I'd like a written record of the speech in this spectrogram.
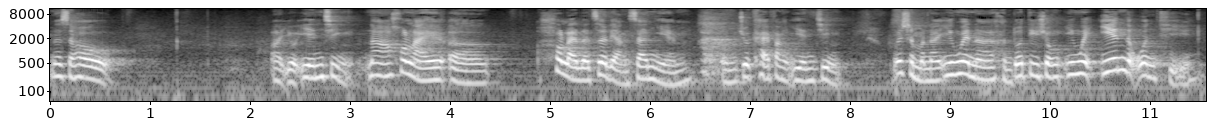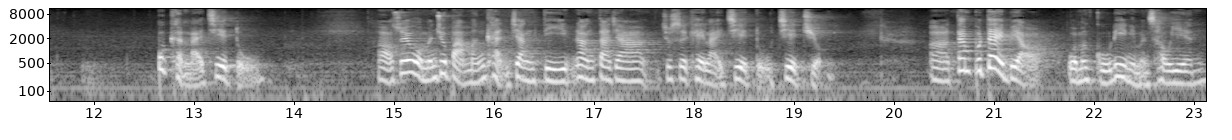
那时候。呃，有烟禁。那后来，呃，后来的这两三年，我们就开放烟禁。为什么呢？因为呢，很多弟兄因为烟的问题不肯来戒毒，啊，所以我们就把门槛降低，让大家就是可以来戒毒戒酒，啊，但不代表我们鼓励你们抽烟。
